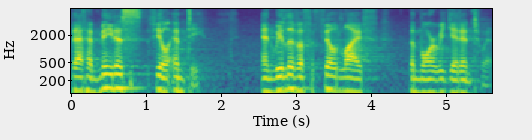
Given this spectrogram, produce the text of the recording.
that have made us feel empty. And we live a fulfilled life the more we get into it.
